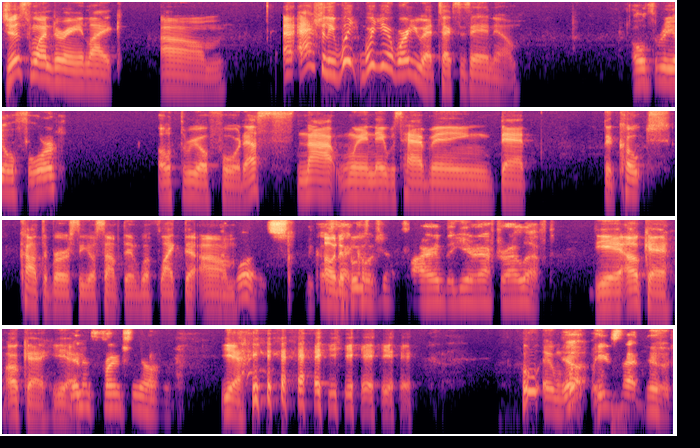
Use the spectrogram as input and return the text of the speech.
Just wondering, like, um, actually, what, what year were you at Texas A&M? 0304. 0304. That's not when they was having that the coach controversy or something with like the It um was because oh, the coach got fired the year after I left. yeah okay okay yeah Franchione. yeah yeah yeah who and, Yep, what, he's that dude.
